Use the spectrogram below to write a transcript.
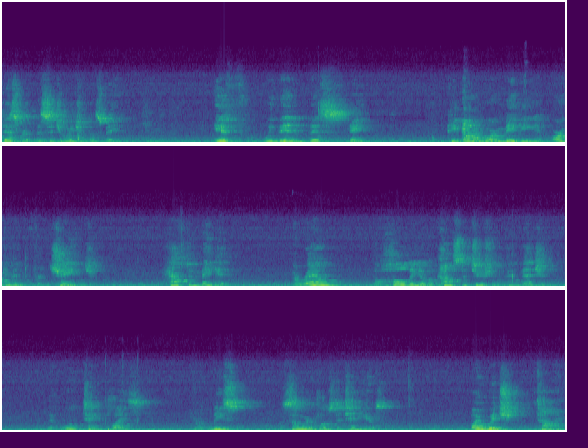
desperate this situation must be. If within this state, people who are making an argument for change have to make it around the holding of a constitutional convention that won't take place for at least somewhere close to 10 years. By which time,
